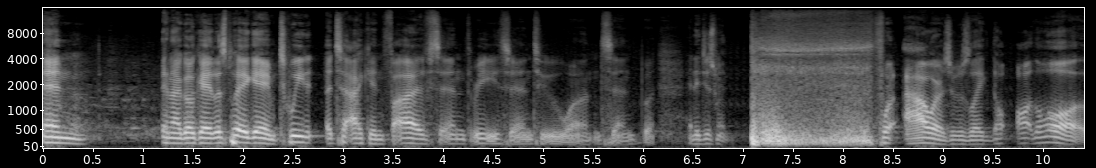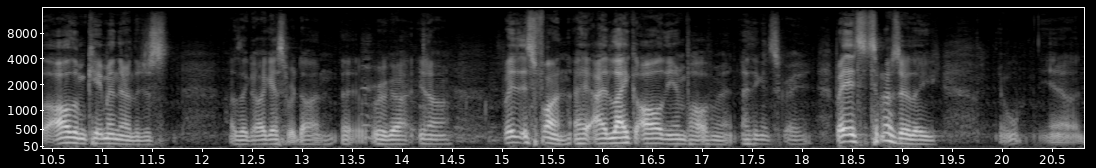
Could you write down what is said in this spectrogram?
and and I go, okay, let's play a game. Tweet attack in five, send three, send two, one, send. And it just went for hours. It was like the, all, the whole, all of them came in there and they just, I was like, oh, I guess we're done. We're gone, you know. But it's fun. I, I like all the involvement. I think it's great. But it's sometimes they're like, you know,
